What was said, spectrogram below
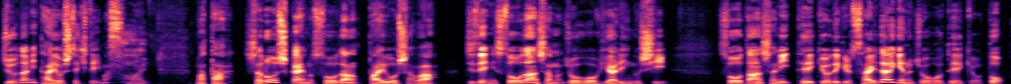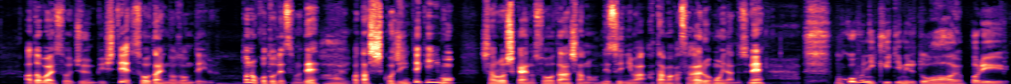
柔軟に対応してきています。はいまた、社労士会の相談対応者は、事前に相談者の情報をヒアリングし相談者に提供できる最大限の情報提供とアドバイスを準備して相談に臨んでいるとのことですので、はい私個人的にも社労士会の相談者の熱意には頭が下がる思いなんですね。まあ、こういうふうに聞いてみるとああやっぱり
